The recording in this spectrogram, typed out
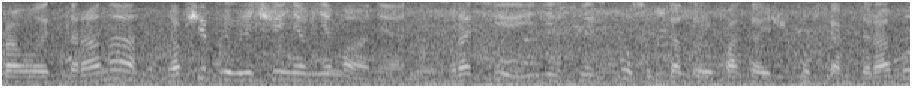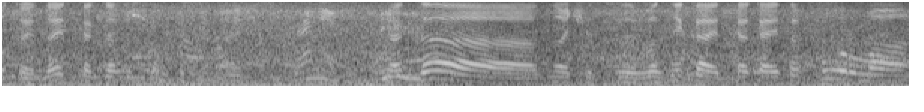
правовая сторона. Вообще привлечение внимания. В России единственный способ, который пока еще хоть как-то работает, да, это когда вы шум поднимаете. Конечно. Когда, значит, возникает какая-то форма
